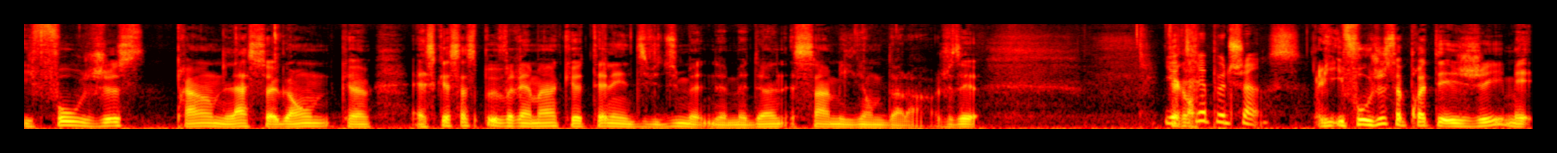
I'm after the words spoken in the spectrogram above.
Il faut juste prendre la seconde que est-ce que ça se peut vraiment que tel individu me, me donne 100 millions de dollars? Je veux dire, Il y a très peu de chance. il faut juste se protéger, mais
